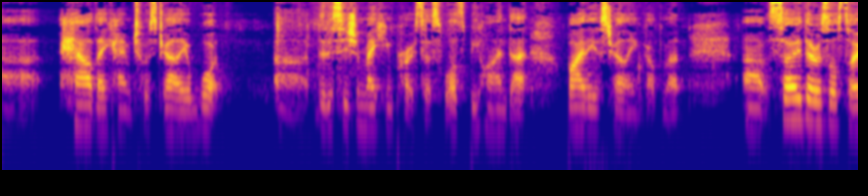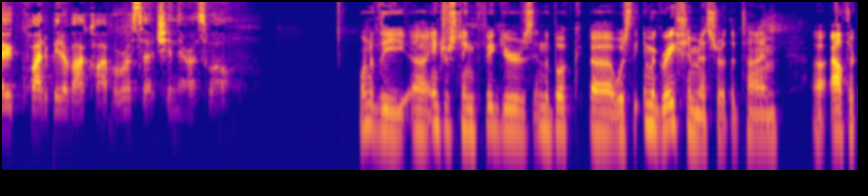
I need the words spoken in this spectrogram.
uh, how they came to Australia, what uh, the decision making process was behind that by the Australian government. Uh, so there was also quite a bit of archival research in there as well. One of the uh, interesting figures in the book uh, was the immigration minister at the time, uh, Arthur,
